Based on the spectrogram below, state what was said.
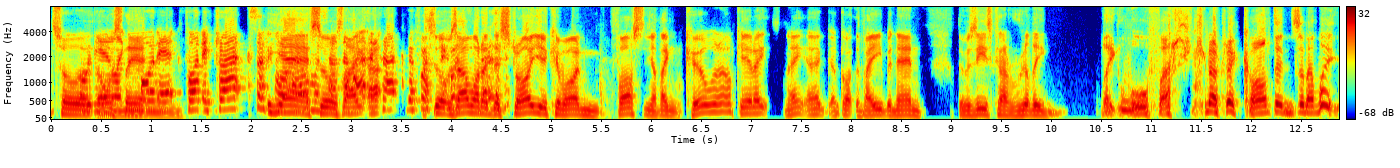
So Oh yeah, like 40, 40 tracks. I Yeah, I so it's a like, heart attack the first so it was I want to destroy you come on first, and you're thinking, cool, okay, right, right, I I got the vibe, and then there was these kind of really like lo-fi kind of recordings, and I'm like,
